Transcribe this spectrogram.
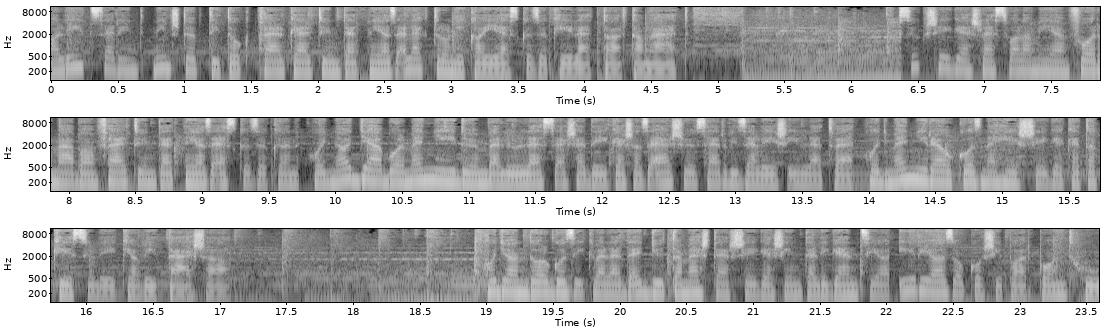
A Lead szerint nincs több titok, fel kell tüntetni az elektronikai eszközök élettartamát. Szükséges lesz valamilyen formában feltüntetni az eszközökön, hogy nagyjából mennyi időn belül lesz esedékes az első szervizelés illetve, hogy mennyire okoz nehézségeket a készülék javítása. Hogyan dolgozik veled együtt a mesterséges intelligencia, írja az okosipar.hu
